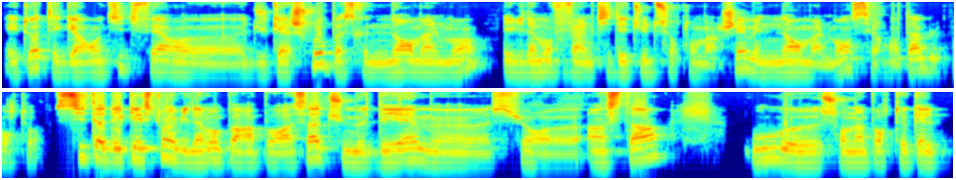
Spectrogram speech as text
Et toi, tu es garanti de faire euh, du cash flow parce que normalement, évidemment, il faut faire une petite étude sur ton marché, mais normalement, c'est rentable pour toi. Si tu as des questions évidemment par rapport à ça, tu me DM euh, sur Insta ou sur n'importe quel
